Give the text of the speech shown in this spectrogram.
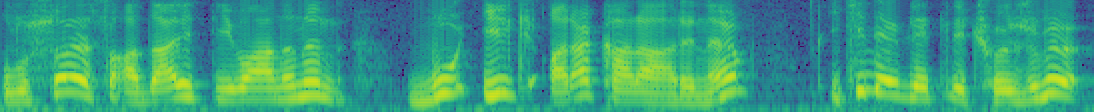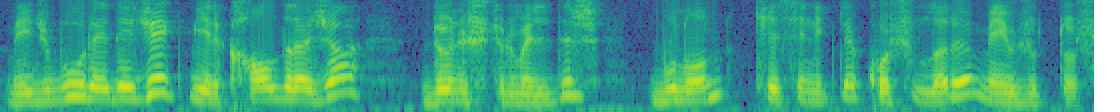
Uluslararası Adalet Divanı'nın bu ilk ara kararını iki devletli çözümü mecbur edecek bir kaldıraca dönüştürmelidir. Bunun kesinlikle koşulları mevcuttur.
